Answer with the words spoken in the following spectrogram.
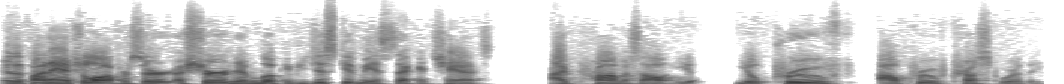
And the financial officer assured him, look, if you just give me a second chance, I promise I'll, you'll prove, I'll prove trustworthy.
